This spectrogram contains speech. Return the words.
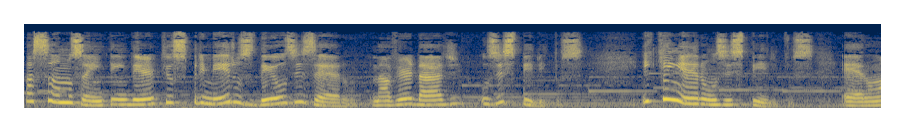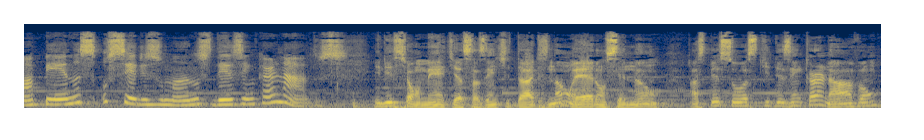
passamos a entender que os primeiros deuses eram, na verdade, os espíritos. E quem eram os espíritos? eram apenas os seres humanos desencarnados. Inicialmente, essas entidades não eram senão as pessoas que desencarnavam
